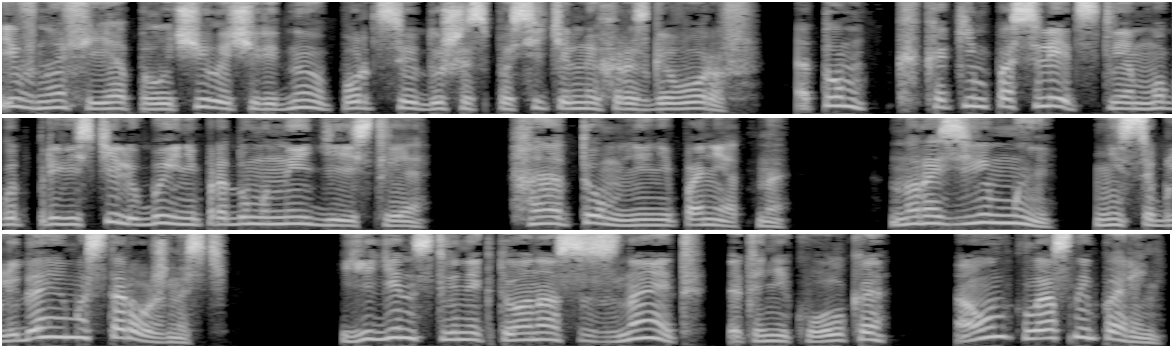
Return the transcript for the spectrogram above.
И вновь я получил очередную порцию душеспасительных разговоров о том, к каким последствиям могут привести любые непродуманные действия. А о том мне непонятно. Но разве мы не соблюдаем осторожность? Единственный, кто о нас знает, это Николка, а он классный парень,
